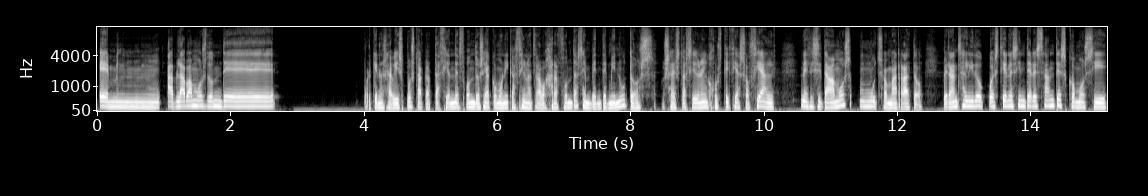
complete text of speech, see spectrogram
Em, hablábamos donde, porque nos habéis puesto a captación de fondos y a comunicación a trabajar juntas en 20 minutos. O sea, esto ha sido una injusticia social. Necesitábamos mucho más rato. Pero han salido cuestiones interesantes como si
